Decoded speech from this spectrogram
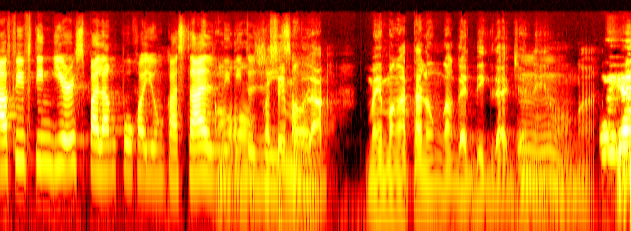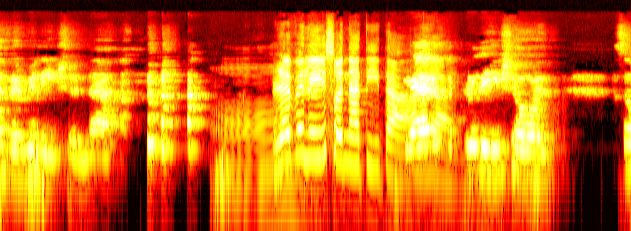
ah 15 years pa lang po kayong kasal ni Tito Jason? Kasi magla, may mga tanong agad bigla dyan eh. Mm. Oo nga. So, yan, revelation na. Revelation na, tita. Yes, Ayan. relation. So,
